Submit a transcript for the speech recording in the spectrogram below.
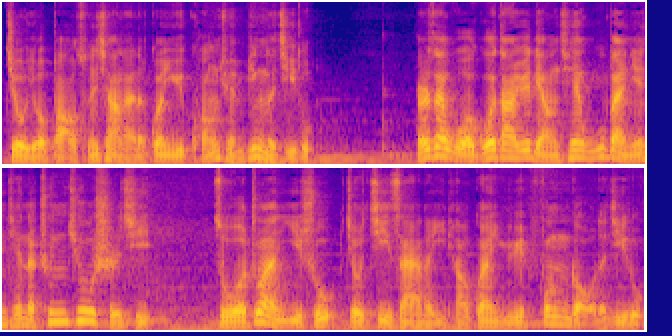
就有保存下来的关于狂犬病的记录。而在我国大约两千五百年前的春秋时期，《左传》一书就记载了一条关于疯狗的记录，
